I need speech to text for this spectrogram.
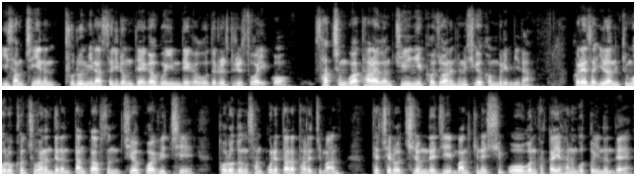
2, 3층에는 투룸이나 3룸 내가구의 임대가구들을 드릴 수가 있고 4층과 다락은 주인이 거주하는 형식의 건물입니다. 그래서 이런 규모로 건축하는 데는 땅값은 지역과 위치, 도로 등 상권에 따라 다르지만 대체로 7억 내지 많게는 15억 원 가까이 하는 곳도 있는데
